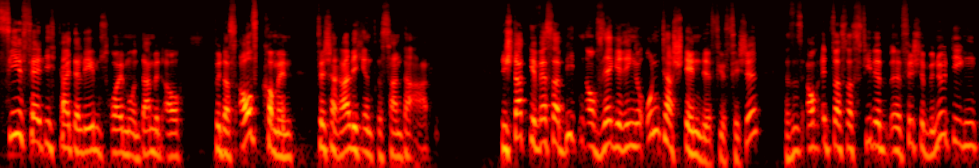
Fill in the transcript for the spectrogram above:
Vielfältigkeit der Lebensräume und damit auch für das Aufkommen fischereilich interessanter Arten. Die Stadtgewässer bieten auch sehr geringe Unterstände für Fische. Das ist auch etwas, was viele äh, Fische benötigen.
